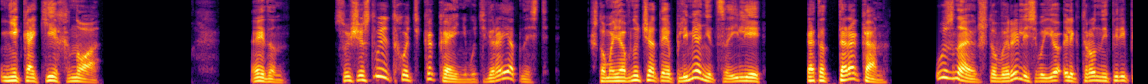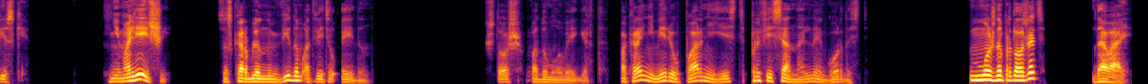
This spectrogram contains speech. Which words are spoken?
никаких «но». Эйден, существует хоть какая-нибудь вероятность, что моя внучатая племянница или этот таракан узнают, что вы рылись в ее электронной переписке? Ни малейший, — с оскорбленным видом ответил Эйден. Что ж, — подумал Вейгерт, — по крайней мере, у парня есть профессиональная гордость. «Можно продолжать?» «Давай»,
